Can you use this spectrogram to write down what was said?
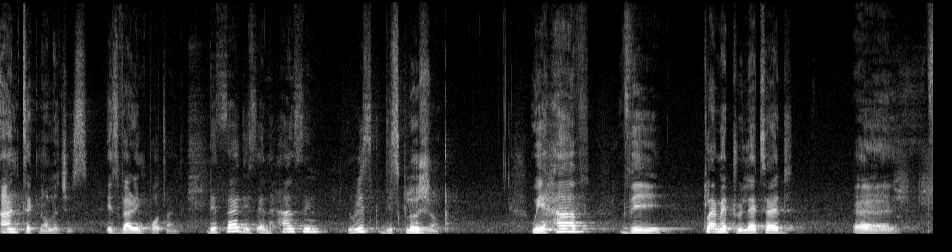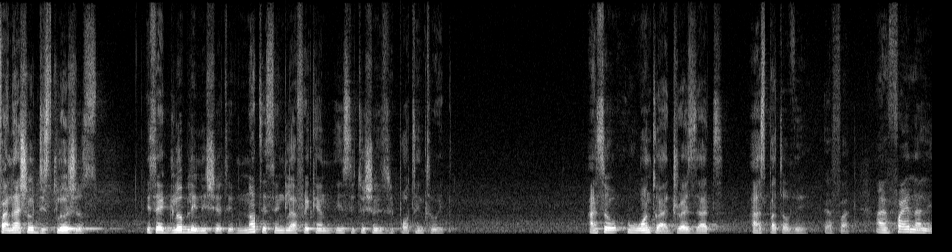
and technologies. It's very important. The third is enhancing risk disclosure. We have the climate related uh, financial disclosures. It's a global initiative, not a single African institution is reporting to it. And so we want to address that as part of the AFAC. And finally,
